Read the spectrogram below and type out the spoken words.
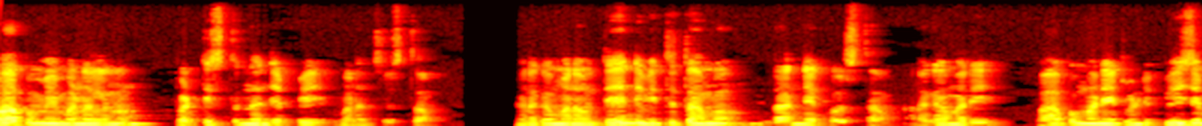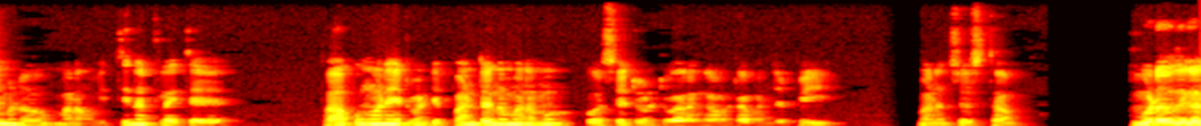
పాపమే మనలను పట్టిస్తుందని చెప్పి మనం చూస్తాం. కనుక మనం దేన్ని విత్తుతామో దాన్నే కోస్తాం. అనగా మరి పాపం అనేటువంటి బీజమును మనం విత్తినట్లయితే పాపం అనేటువంటి పంటను మనము కోసేటువంటి వరంగా ఉంటామని చెప్పి మనం చూస్తాం. మూడవదిగా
